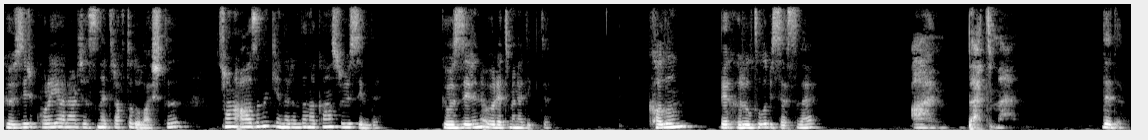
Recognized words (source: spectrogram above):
Gözleri Koray'ı ararcasına etrafta dolaştı. Sonra ağzının kenarından akan suyu sildi. Gözlerini öğretmene dikti. Kalın ve hırıltılı bir sesle I'm Batman dedi.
